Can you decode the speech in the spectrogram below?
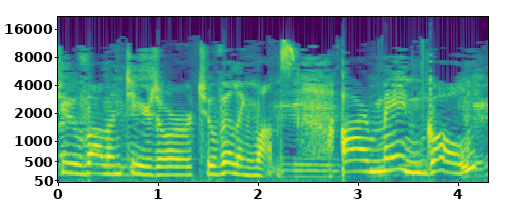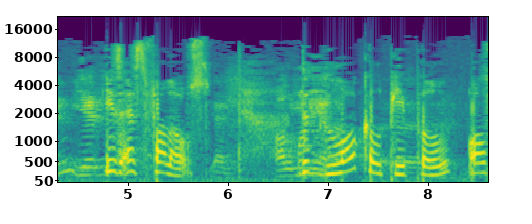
to volunteers or to willing ones. Our main goal is as follows. The local people of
